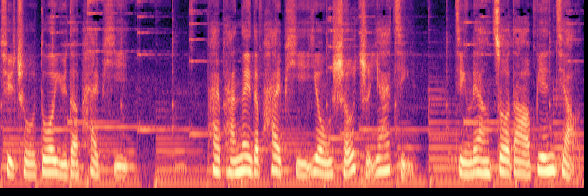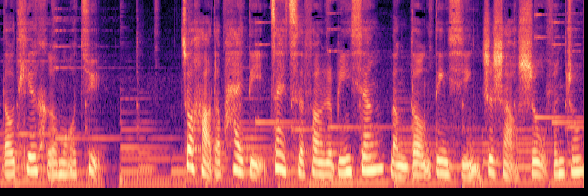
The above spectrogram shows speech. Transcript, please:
去除多余的派皮。派盘内的派皮用手指压紧，尽量做到边角都贴合模具。做好的派底再次放入冰箱冷冻定型至少十五分钟。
